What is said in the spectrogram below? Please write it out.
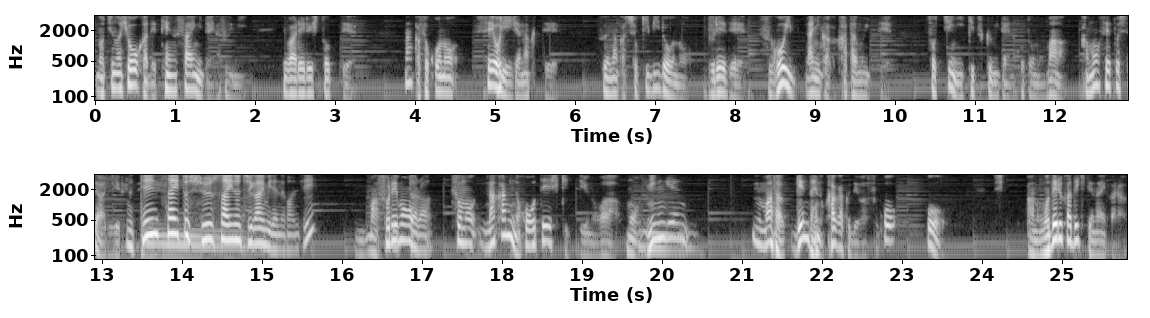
後の評価で天才みたいな風に言われる人って、なんかそこのセオリーじゃなくて、そういうなんか初期微動のブレですごい何かが傾いて、そっちに行き着くみたいなことも、まあ可能性としてはあり得る。天才と秀才の違いみたいな感じ？まあそれもその中身の方程式っていうのは、もう人間、まだ現代の科学ではそこをしあのモデル化できてないから、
